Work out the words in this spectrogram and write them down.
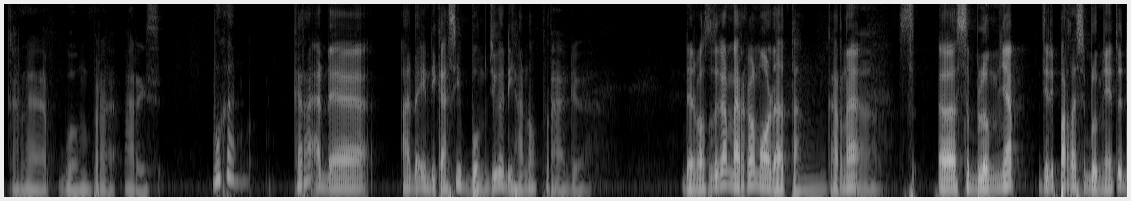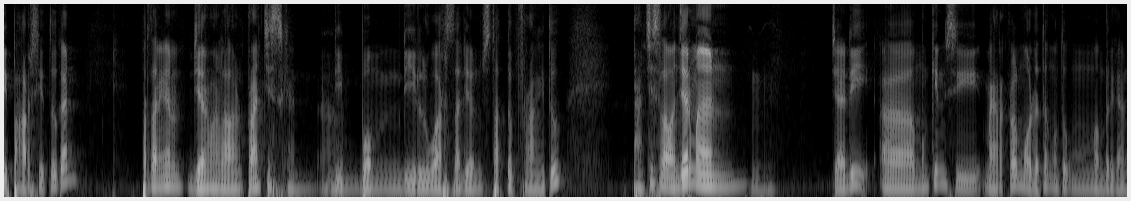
Karena bom pra Paris. bukan karena ada ada indikasi bom juga di Hanover Aduh. dan waktu itu kan Merkel mau datang karena Ah. eh, sebelumnya jadi partai sebelumnya itu di Paris itu kan pertandingan Jerman lawan Prancis kan Ah. di bom di luar stadion Stade de France itu Prancis lawan Jerman Hmm. Jadi eh, mungkin si Merkel mau datang untuk memberikan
